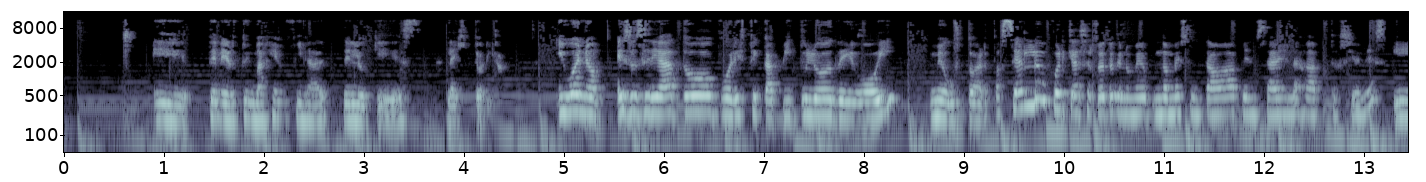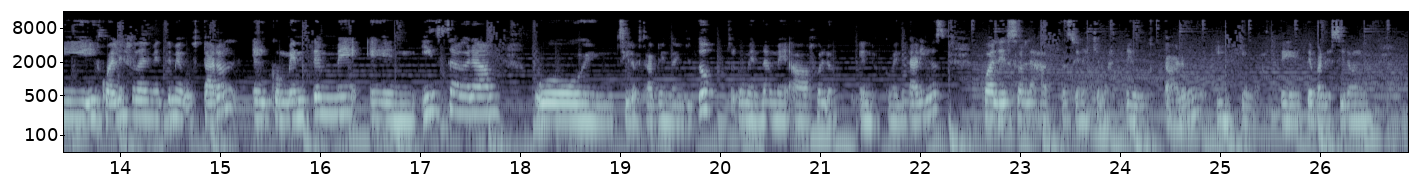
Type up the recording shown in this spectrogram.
eh, tener tu imagen final de lo que es la historia. Y bueno, eso sería todo por este capítulo de hoy me gustó harto hacerlo porque hace rato que no me, no me sentaba a pensar en las adaptaciones y, cuáles realmente me gustaron. Eh, coméntenme en Instagram o si lo estás viendo en YouTube, coméntame abajo en los, comentarios cuáles son las adaptaciones que más te gustaron y que más te, te parecieron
